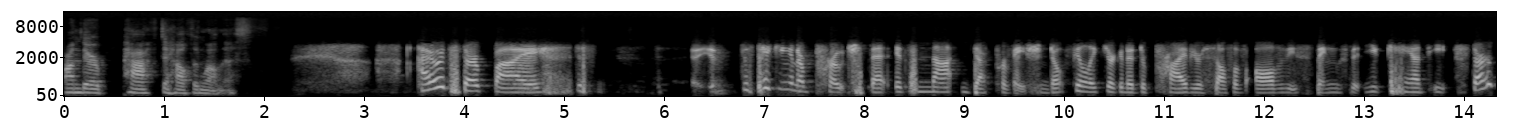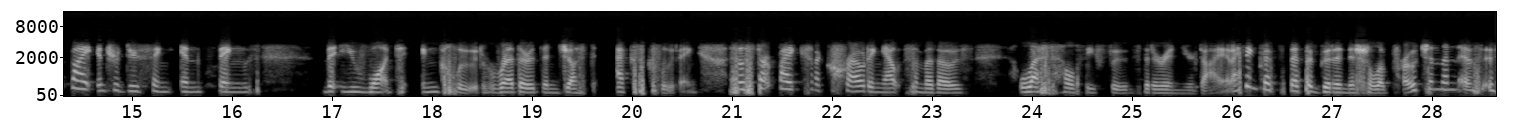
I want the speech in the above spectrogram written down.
on their path to health and wellness i would start by just just taking an approach that it's not deprivation. Don't feel like you're going to deprive yourself of all of these things that you can't eat. Start by introducing in things that you want to include rather than just excluding. So start by kind of crowding out some of those less healthy foods that are in your diet. I think that's that's a good initial approach and then as as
